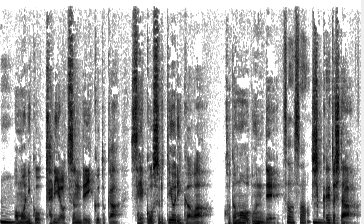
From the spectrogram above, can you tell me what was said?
うん。主にこう、キャリアを積んでいくとか、成功するっていうよりかは、子供を産んで、そうそう。しっかりとした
